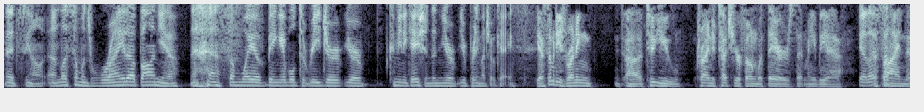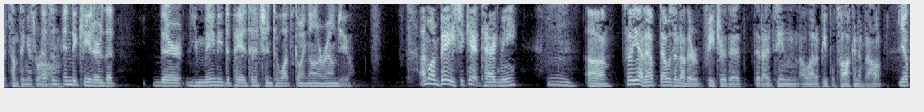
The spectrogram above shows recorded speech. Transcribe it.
It's, you know, unless someone's right up on you and has some way of being able to read your, your communication, then you're, you're pretty much okay. Yeah, if somebody's running uh, to you, trying to touch your phone with theirs, that may be a, Yeah, that- a sign that something is wrong. That's an indicator that there, you may need to pay attention to what's going on around you. I'm on base. You can't tag me. Hmm. Uh, so yeah, that that was another feature that that I'd seen a lot of people talking about. Yep.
